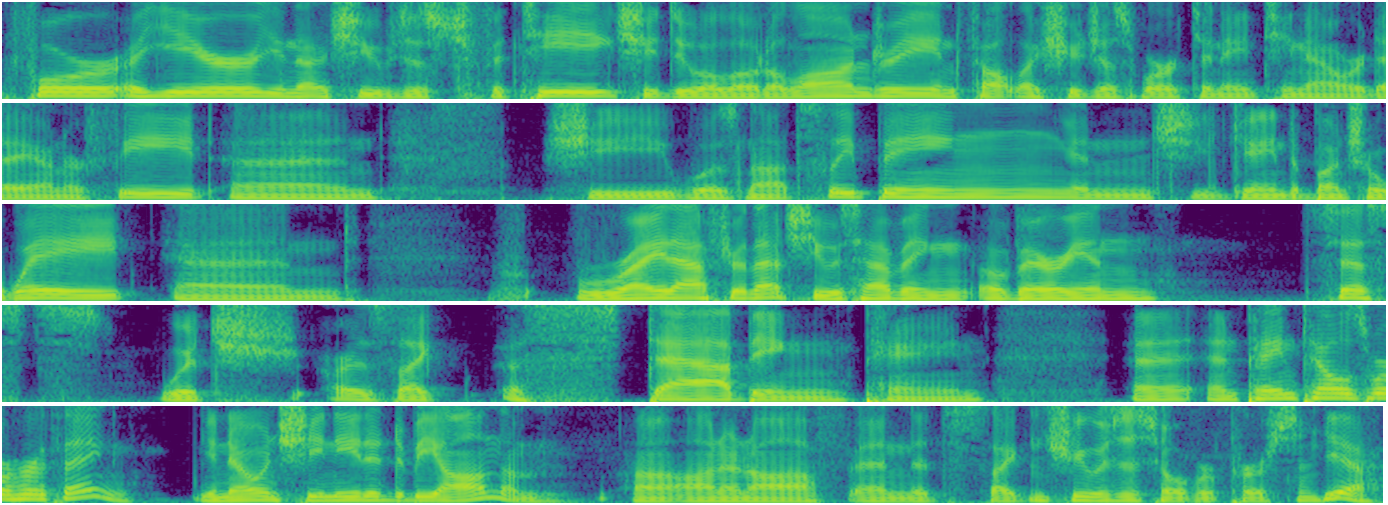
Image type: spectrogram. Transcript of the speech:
for a year. You know, she was just fatigued. She'd do a load of laundry and felt like she just worked an 18 hour day on her feet. And she was not sleeping and she gained a bunch of weight. And right after that, she was having ovarian cysts, which is like a stabbing pain. And, and pain pills were her thing, you know, and she needed to be on them uh, on and off. And it's like. And she was a sober person? Yeah.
